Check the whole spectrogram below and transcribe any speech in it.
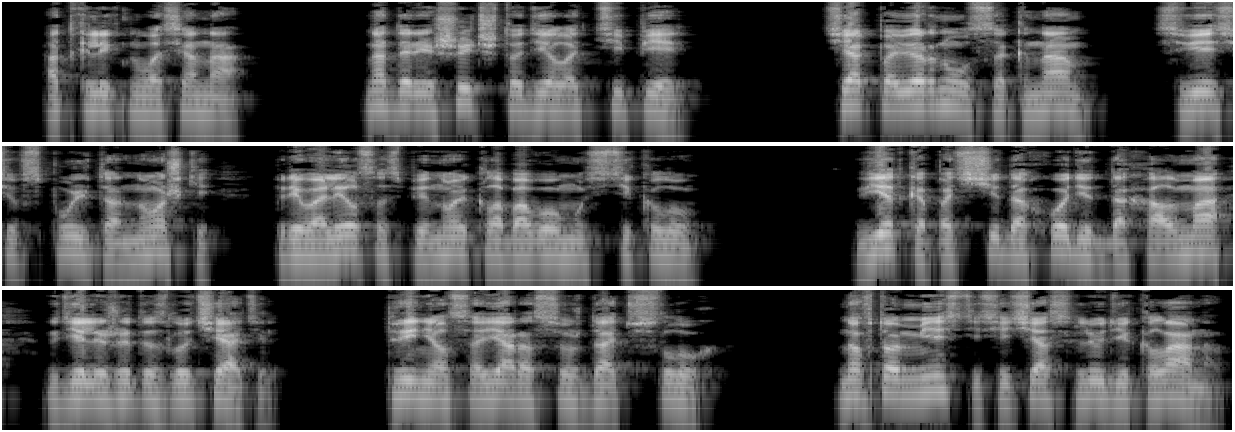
— откликнулась она. «Надо решить, что делать теперь». Чак повернулся к нам, свесив с пульта ножки, привалился спиной к лобовому стеклу. Ветка почти доходит до холма, где лежит излучатель. Принялся я рассуждать вслух. Но в том месте сейчас люди кланов.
